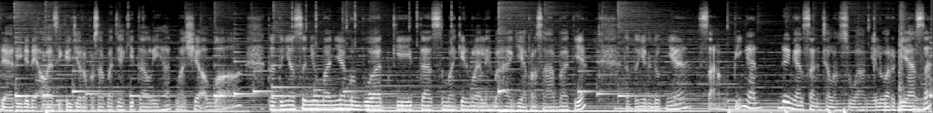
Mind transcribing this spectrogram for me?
dari Dede Alessi Kejora persahabatnya kita lihat, Masya Allah. Tentunya senyumannya membuat kita semakin meleleh bahagia persahabat ya. Tentunya duduknya sampingan dengan sang calon suami luar biasa.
